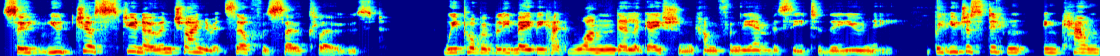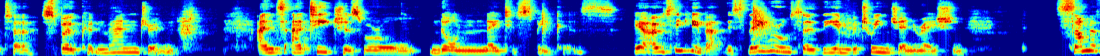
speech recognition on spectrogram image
So you just, you know, and China itself was so closed we probably maybe had one delegation come from the embassy to the uni, but you just didn't encounter spoken Mandarin. And our teachers were all non native speakers. Yeah, I was thinking about this. They were also the in between generation. Some of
